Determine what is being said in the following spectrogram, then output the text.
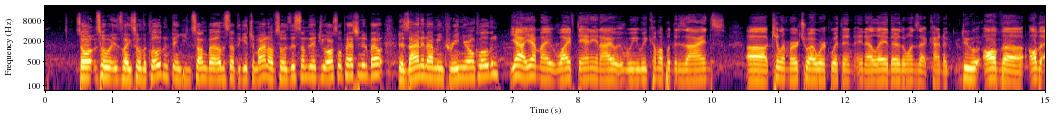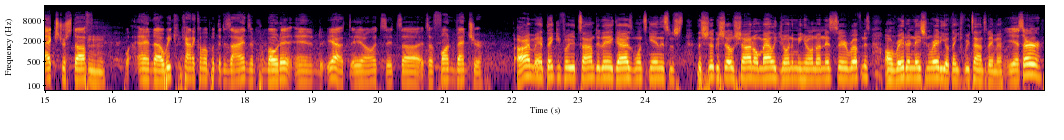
So, so it's like so the clothing thing. You talking about other stuff to get your mind off. So, is this something that you also passionate about? Designing, I mean, creating your own clothing. Yeah, yeah. My wife Danny and I we, we come up with the designs. Uh, Killer Merch, who I work with in, in LA, they're the ones that kind of do all the all the extra stuff, and uh, we can kind of come up with the designs and promote it. And yeah, you know, it's it's uh, it's a fun venture. All right, man. Thank you for your time today, guys. Once again, this was the Sugar Show. Sean O'Malley joining me here on Unnecessary Roughness on Raider Nation Radio. Thank you for your time today, man. Yes, sir.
